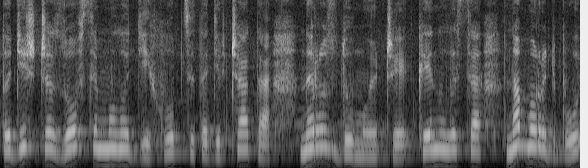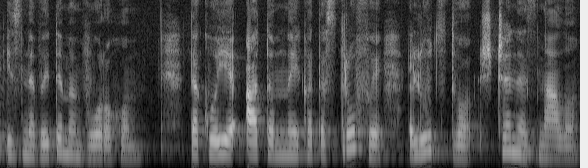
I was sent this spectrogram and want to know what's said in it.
Тоді ще зовсім молоді хлопці та дівчата, не роздумуючи, кинулися на боротьбу із невидимим ворогом. Такої атомної катастрофи людство ще не знало.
